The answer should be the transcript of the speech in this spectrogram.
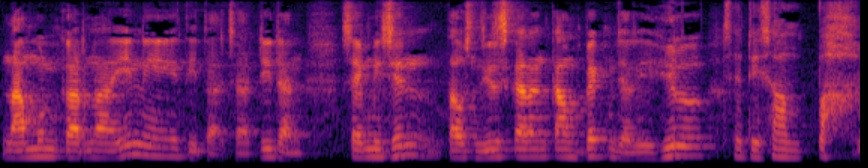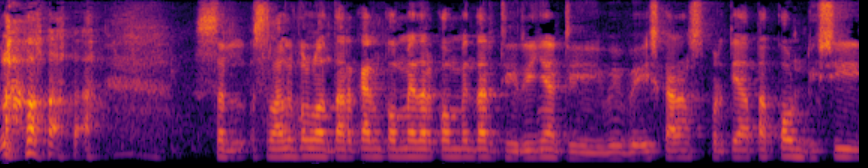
Namun karena ini tidak jadi dan Sami Zayn tahu sendiri sekarang comeback menjadi heel. Jadi sampah. Sel- selalu melontarkan komentar-komentar dirinya di WBI sekarang seperti apa kondisi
